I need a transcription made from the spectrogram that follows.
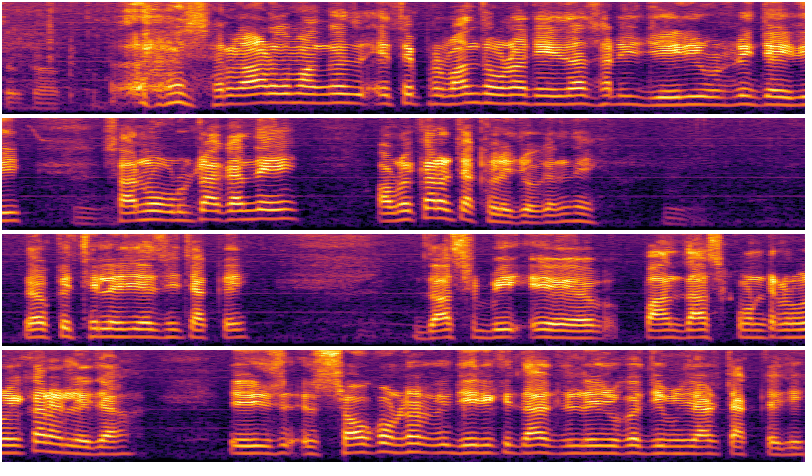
ਸਰਕਾਰ ਤੋਂ? ਸਰਕਾਰ ਤੋਂ ਮੰਗ ਇੱਥੇ ਪ੍ਰਬੰਧ ਹੋਣਾ ਚਾਹੀਦਾ ਸਾਡੀ ਜੀਰੀ ਉੱਠਣੀ ਚਾਹੀਦੀ। ਸਾਨੂੰ ਉਲਟਾ ਕਹਿੰਦੇ ਆਪਣੇ ਘਰੋਂ ਚੱਕ ਲੈ ਜੋ ਕਹਿੰਦੇ। ਤੇ ਕਿੱਥੇ ਲੈ ਜੇ ਅਸੀਂ ਚੱਕ ਕੇ? 10 ਵੀ 5 10 ਕੁਇੰਟਲ ਹੋਏ ਘਰੇ ਲੈ ਜਾ। ਇਹ 100 ਕੁਇੰਟਲ ਜੀਰੀ ਕਿੱਦਾਂ ਲੈ ਜਾਊਗਾ ਜ਼ਿਮੀਦਾਰ ਚੱਕ ਕੇ ਜੀ।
